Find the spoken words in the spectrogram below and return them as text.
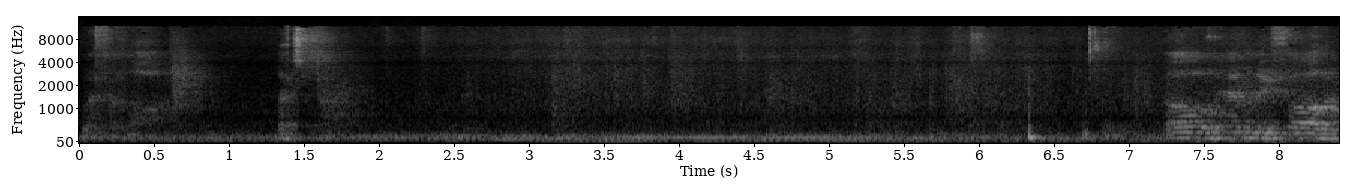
with the Lord. Let's pray. Oh, Heavenly Father,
